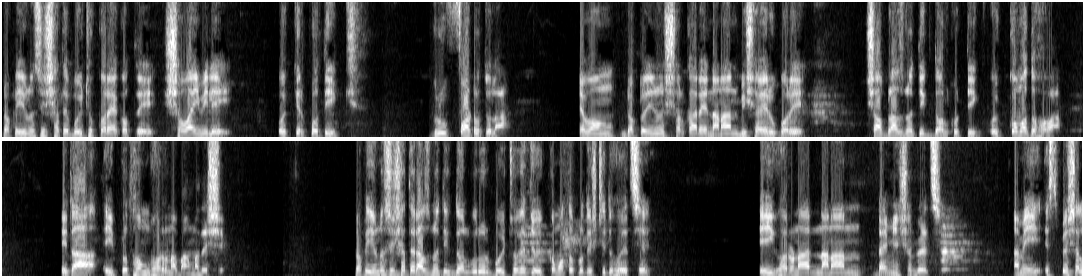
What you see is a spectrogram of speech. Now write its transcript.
ডক্টর ইউনুসের সাথে বৈঠক করা একত্রে সবাই মিলে ঐক্যের প্রতীক গ্রুপ ফটো তোলা এবং ডক্টর ইউনুস সরকারের নানান বিষয়ের উপরে সব রাজনৈতিক দল কর্তৃক ঐক্যমত হওয়া, এটা এই প্রথম ঘটনা বাংলাদেশে। ডক্টর ইউনুসের সাথে রাজনৈতিক দলগুলোর বৈঠকে যে ঐক্যমত প্রতিষ্ঠিত হয়েছে, এই ঘটনার নানান ডাইমেনশন রয়েছে। আমি স্পেশাল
